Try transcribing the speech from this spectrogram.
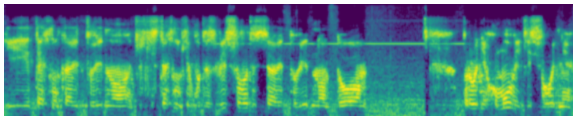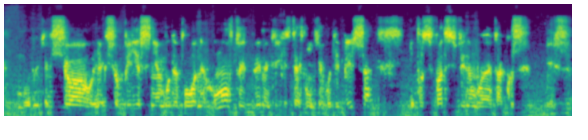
І техніка, відповідно, кількість техніки буде збільшуватися відповідно до природних умов, які сьогодні будуть. Якщо, якщо погіршення буде погодних умов, то відповідно кількість техніки буде більша і відповідно буде також більше.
